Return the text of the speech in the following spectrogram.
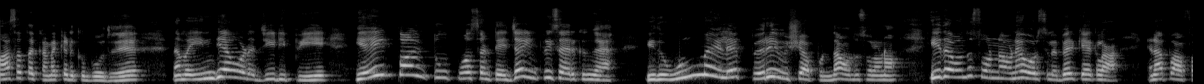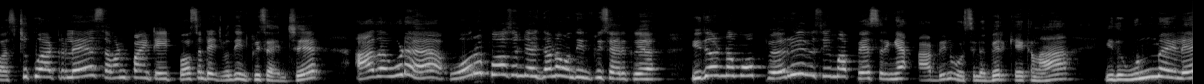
மாசத்தை கணக்கெடுக்கும் போது நம்ம இந்தியாவோட ஜிடிபி எயிட் பாயிண்ட் டூ பர்சன்டேஜா இன்க்ரீஸ் ஆயிருக்குங்க. இது உண்மையிலே பெரிய விஷயம் அப்படின்னு தான் வந்து சொல்லணும். இதை வந்து சொன்னவொடனே ஒரு சில பேர் கேட்கலாம். ஏன்னாப்பா ஃபர்ஸ்ட் குவார்ட்டர்லே செவன் பாயிண்ட் எயிட் பர்சன்டேஜ் வந்து இன்க்ரீஸ் ஆயிருச்சு அதை விட ஒரு பர்சன்டேஜ் தானே வந்து இன்க்ரீஸ் ஆயிருக்கு. இது என்னமோ பெரிய விஷயமா பேசுறீங்க அப்படின்னு ஒரு சில பேர் கேட்கலாம். இது உண்மையிலே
